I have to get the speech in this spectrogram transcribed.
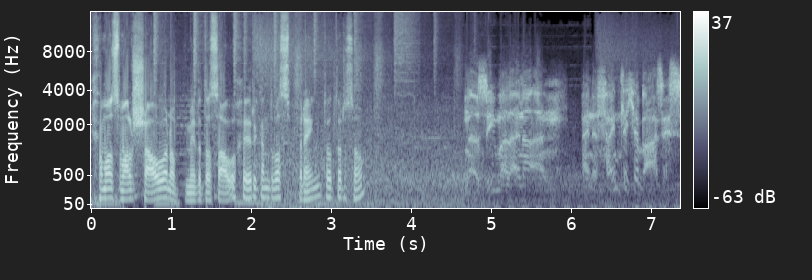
Ich muss mal schauen, ob mir das auch irgendwas bringt oder so. Na, sieh mal einer an. Eine feindliche Basis.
